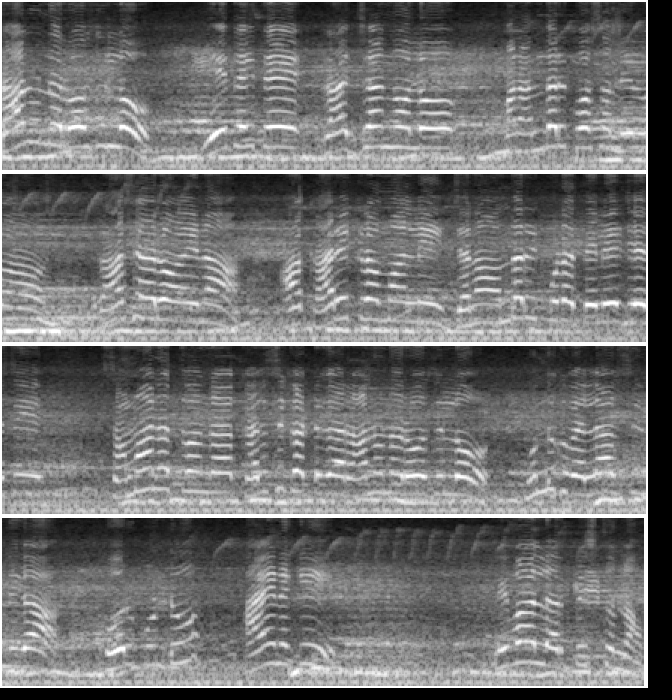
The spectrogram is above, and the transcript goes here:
రానున్న రోజుల్లో ఏదైతే రాజ్యాంగంలో మనందరి కోసం రాశారో ఆయన ఆ కార్యక్రమాల్ని జనం అందరికి కూడా తెలియజేసి సమానత్వంగా కలిసికట్టుగా రానున్న రోజుల్లో ముందుకు వెళ్ళాల్సిందిగా కోరుకుంటూ ఆయనకి నివాళులు అర్పిస్తున్నాం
